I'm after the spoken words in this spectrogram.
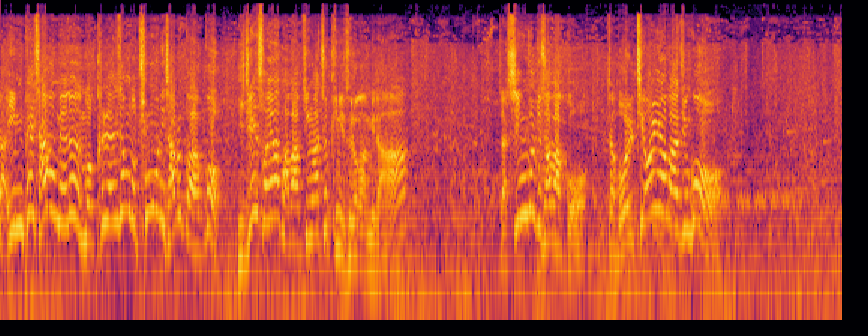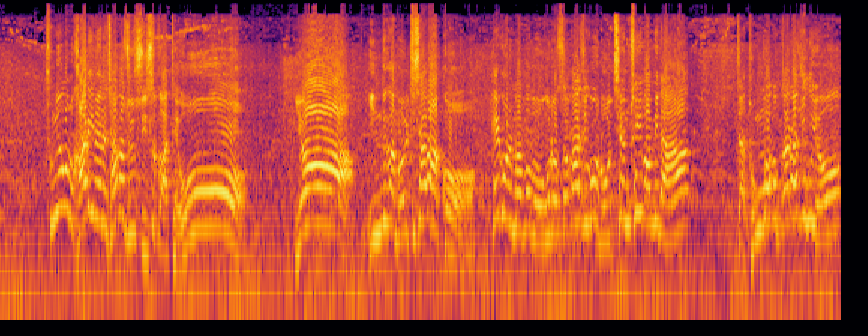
자 임페 잡으면은 뭐 클랜성도 충분히 잡을 것 같고 이제서야 바바킹 아처킨이 들어갑니다 자 싱글도 잡았고 자 멀티 올려가지고 투명으로 가리면은 잡아줄 수 있을 것 같아 오! 야! 인드가 멀티 잡았고 해골 마법 어그로 써가지고 로챔 투입합니다 자 동마법 깔아주고요.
